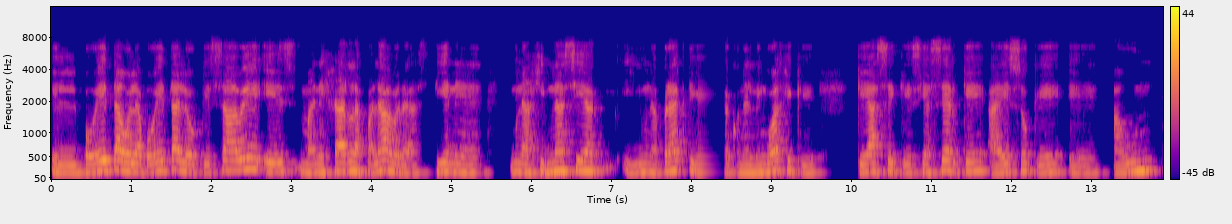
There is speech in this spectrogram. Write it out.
El poeta o la poeta lo que sabe es manejar las palabras, tiene una gimnasia y una práctica con el lenguaje que, hace que se acerque a eso que eh, aún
